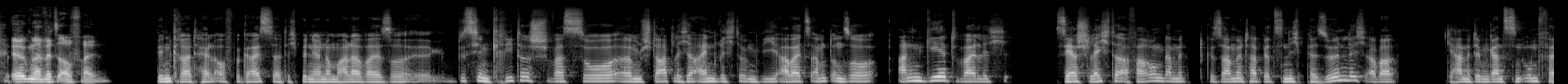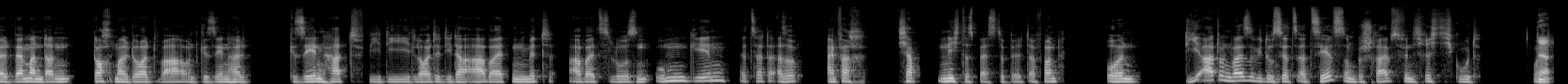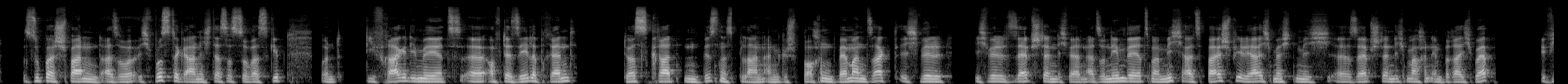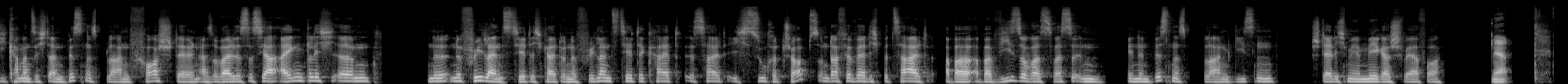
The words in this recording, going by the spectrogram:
Irgendwann wird es auffallen. Bin gerade hellauf begeistert. Ich bin ja normalerweise ein bisschen kritisch, was so ähm, staatliche Einrichtungen wie Arbeitsamt und so angeht, weil ich sehr schlechte Erfahrungen damit gesammelt habe. Jetzt nicht persönlich, aber ja, mit dem ganzen Umfeld, wenn man dann doch mal dort war und gesehen, halt, gesehen hat, wie die Leute, die da arbeiten, mit Arbeitslosen umgehen, etc. Also einfach, ich habe nicht das beste Bild davon. Und die Art und Weise, wie du es jetzt erzählst und beschreibst, finde ich richtig gut. Und Ja. super spannend. Also ich wusste gar nicht, dass es sowas gibt. Und die Frage, die mir jetzt äh, auf der Seele brennt, du hast gerade einen Businessplan angesprochen. Wenn man sagt, ich will, ich will selbstständig werden, also nehmen wir jetzt mal mich als Beispiel, ja, ich möchte mich äh, selbstständig machen im Bereich Web. Wie kann man sich da einen Businessplan vorstellen? Also, weil es ist ja eigentlich ähm, eine, eine Freelance-Tätigkeit und eine Freelance-Tätigkeit ist halt, ich suche Jobs und dafür werde ich bezahlt. Aber, aber wie sowas, weißt du, in, in einen Businessplan gießen, stelle ich mir mega schwer vor.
